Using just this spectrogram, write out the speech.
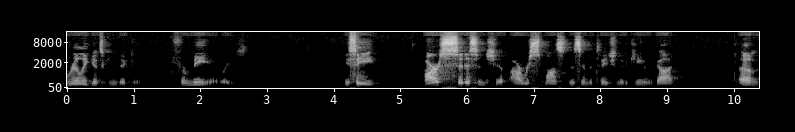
really gets convicting, for me at least. You see, our citizenship, our response to this invitation to the kingdom of God, um,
